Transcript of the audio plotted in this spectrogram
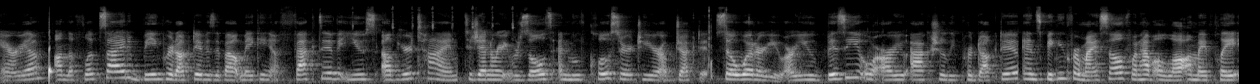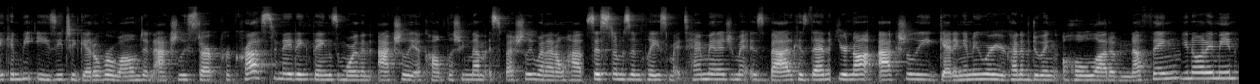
area. On the flip side, being productive is about making effective use of your time to generate results and move closer to your objective. So what are you? Are you busy or are you actually productive? And speaking for myself, when I have a lot on my plate, it can be easy to get overwhelmed and actually start procrastinating things more than actually accomplishing them, especially when I don't have systems in place, my time management is bad because then you're not actually getting anywhere. You're kind of doing a whole lot of nothing. You know what I mean?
